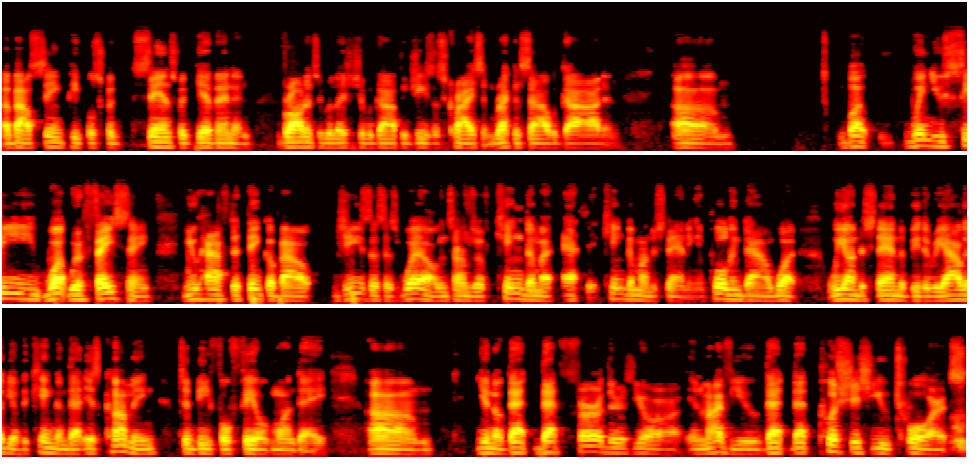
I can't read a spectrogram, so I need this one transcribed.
about seeing people's for, sins forgiven and brought into relationship with God through Jesus Christ and reconciled with God. And um, but when you see what we're facing, you have to think about Jesus as well in terms of kingdom ethic, kingdom understanding, and pulling down what we understand to be the reality of the kingdom that is coming to be fulfilled one day. Um, you know that that furthers your in my view that that pushes you towards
